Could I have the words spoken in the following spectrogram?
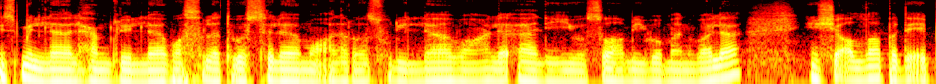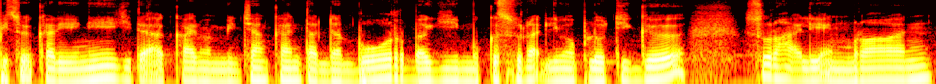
Bismillah, Alhamdulillah, wassalatu wassalamu ala rasulillah wa ala alihi wa sahbihi wa man wala. InsyaAllah pada episod kali ini kita akan membincangkan tadabbur bagi muka surat 53 Surah Ali Imran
